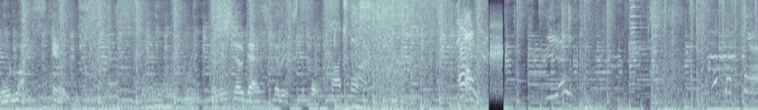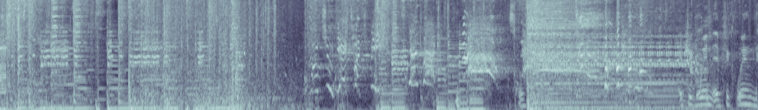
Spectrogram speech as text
Your life ends. There is no death, there is the fall. Dodge this. Oh! What the fuck? Win, epic win.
